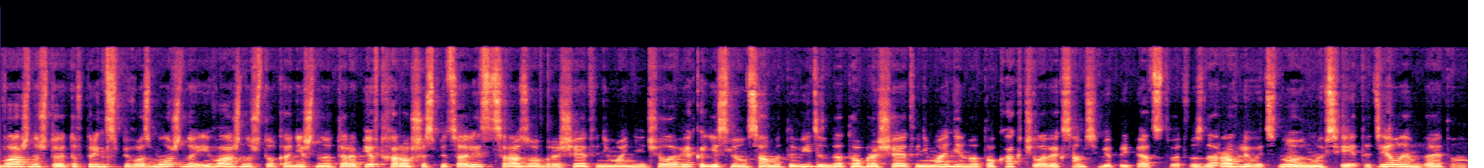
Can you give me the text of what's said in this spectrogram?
важно, что это в принципе возможно, и важно, что, конечно, терапевт, хороший специалист, сразу обращает внимание человека, если он сам это видит, да, то обращает внимание на то, как человек сам себе препятствует выздоравливать. Ну, мы все это делаем, да, это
